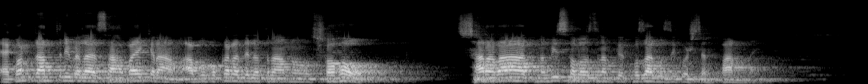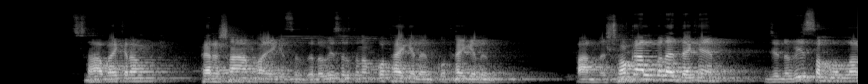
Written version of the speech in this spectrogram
এখন রাত্রিবেলায় সাহবাইক রাম আবু বকরা দিলানো সহ সারা রাত নবী সাল্লাহ সাল্লামকে খোঁজাখুঁজি করছেন, পান নাই। সাহবাইক রাম ফেরসান হয়ে গেছেন যে, নবী সাল্লাম কোথায় গেলেন? কোথায় গেলেন? পান না সকালবেলায় দেখেন যে, নবী সাল্লাহ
